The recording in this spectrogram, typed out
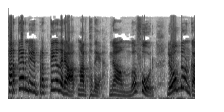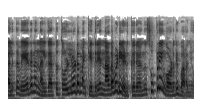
സർക്കാരിന്റെ ഒരു പ്രത്യേകതര ആത്മാർത്ഥതയാണ് നമ്പർ ഫോർ ലോക്ഡൌൺ കാലത്ത് വേതനം നൽകാത്ത തൊഴിലുടമയ്ക്കെതിരെ നടപടിയെടുക്കരുതെന്ന് സുപ്രീം കോടതി പറഞ്ഞു.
